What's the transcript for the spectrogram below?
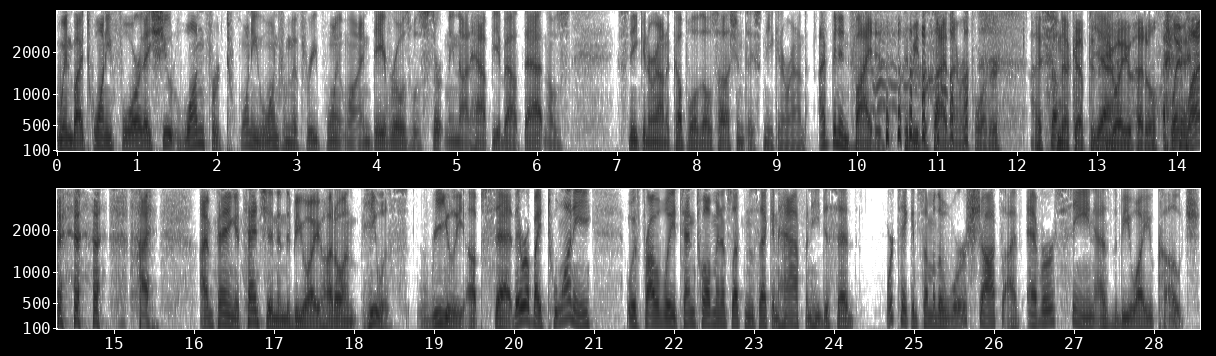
Win by 24. They shoot one for 21 from the three point line. Dave Rose was certainly not happy about that. And I was sneaking around a couple of those. I shouldn't say sneaking around. I've been invited to be the sideline reporter. I so, snuck up to the yeah. BYU huddle. Wait, what? I, I'm paying attention in the BYU huddle, and he was really upset. They were up by 20 with probably 10, 12 minutes left in the second half, and he just said, We're taking some of the worst shots I've ever seen as the BYU coach.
